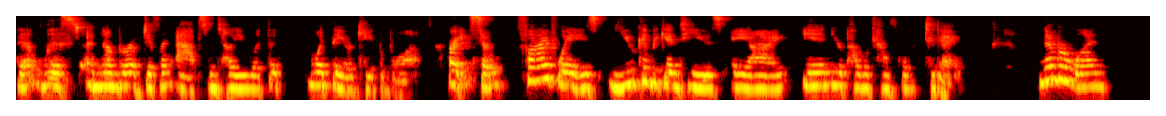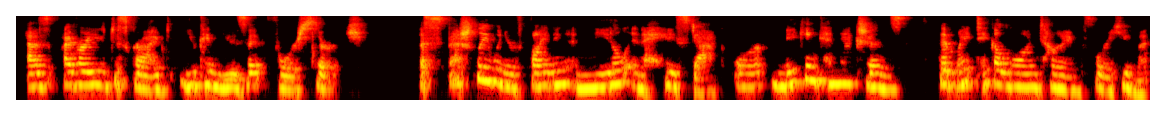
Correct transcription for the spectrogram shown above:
that list a number of different apps and tell you what the what they are capable of. All right, so five ways you can begin to use AI in your public health work today. Number one, as I've already described, you can use it for search, especially when you're finding a needle in a haystack or making connections that might take a long time for a human.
